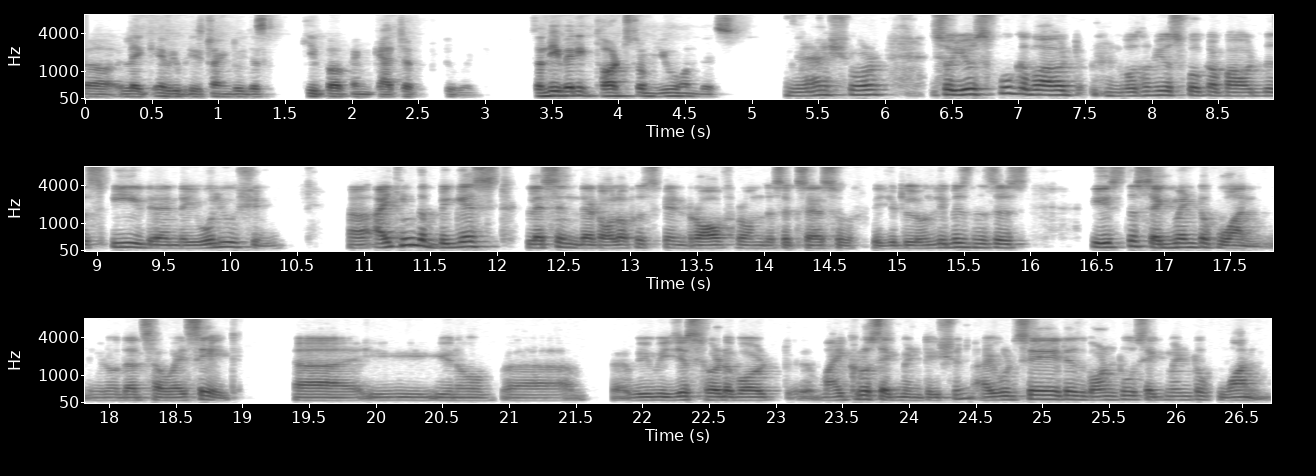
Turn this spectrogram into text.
uh, like everybody's trying to just keep up and catch up to it. Sandeep, any thoughts from you on this? Yeah, sure. So you spoke about, both of you spoke about the speed and the evolution. Uh, I think the biggest lesson that all of us can draw from the success of digital only businesses is the segment of one, you know, that's how I say it. Uh, you, you, know, uh, we, we just heard about micro segmentation. I would say it has gone to segment of one.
